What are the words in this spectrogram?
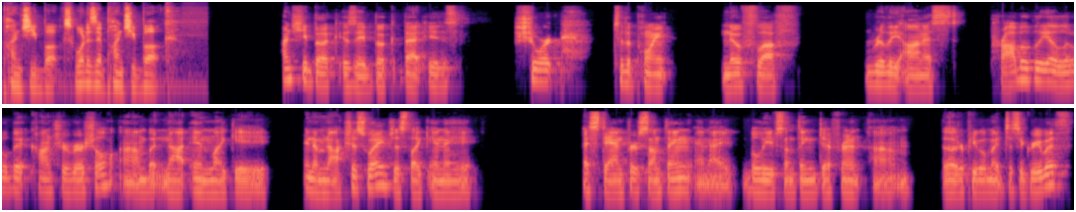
Punchy books. What is a punchy book? Punchy book is a book that is short to the point no fluff, really honest, probably a little bit controversial, um, but not in like a an obnoxious way, just like in a I stand for something and I believe something different um, that other people might disagree with.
